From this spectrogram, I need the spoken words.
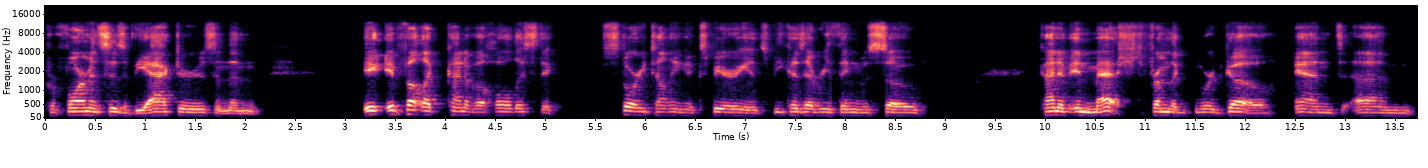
performances of the actors, and then it, it felt like kind of a holistic storytelling experience because everything was so kind of enmeshed from the word go. And um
